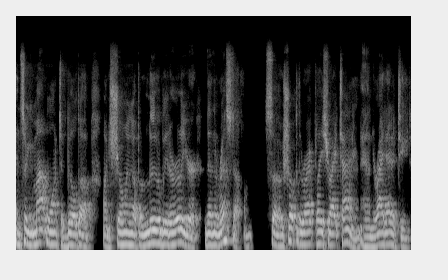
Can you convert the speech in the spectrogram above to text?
And so you might want to build up on showing up a little bit earlier than the rest of them. So show up at the right place, right time, and the right attitude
